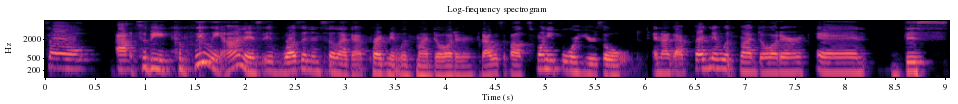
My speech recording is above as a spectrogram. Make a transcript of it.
So uh, to be completely honest, it wasn't until I got pregnant with my daughter. I was about 24 years old and I got pregnant with my daughter and this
